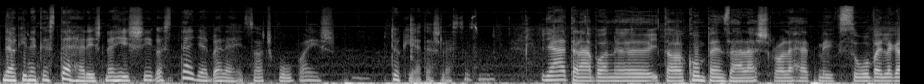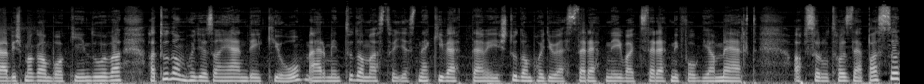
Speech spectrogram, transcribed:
de akinek ez teher és nehézség, az tegye bele egy zacskóba, és tökéletes lesz az úgy. Ugye általában uh, itt a kompenzálásról lehet még szó, vagy legalábbis magamból kiindulva. Ha tudom, hogy az ajándék jó, mármint tudom azt, hogy ezt neki vettem, és tudom, hogy ő ezt szeretné, vagy szeretni fogja, mert abszolút hozzá passzol,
